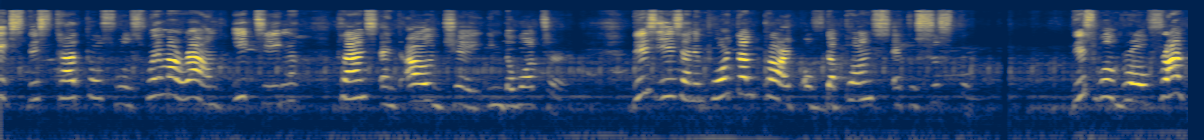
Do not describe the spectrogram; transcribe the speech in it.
weeks, these tadpoles will swim around eating plants and algae in the water. This is an important part of the pond's ecosystem. This will grow front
